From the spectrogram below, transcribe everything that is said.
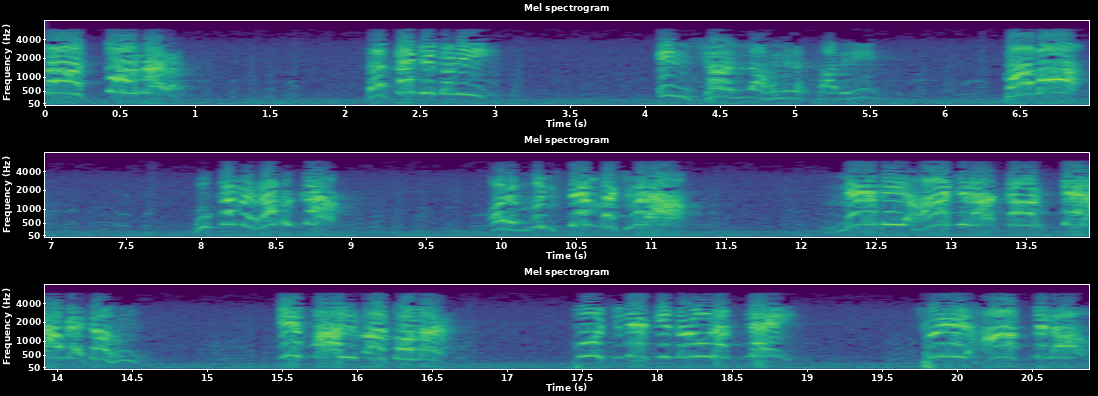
ما تومر ستجدنی ان شاء اللہ الصابرین۔ بابا، حکم رب کا اور مجھ سے مشورہ۔ میں بھی حاجرہ کا اور تیرا بیٹا ہوں۔ افال ما تومر پوچھنے کی ضرورت نہیں۔ چھری ہاتھ میں لو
